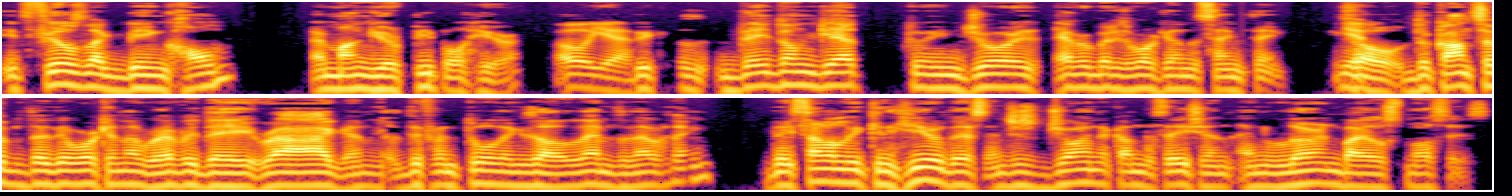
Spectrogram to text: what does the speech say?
It feels like being home among your people here oh yeah, because they don't get to enjoy everybody's working on the same thing. Yeah. So the concepts that they're working on every day, RAG and different toolings, LLMs and everything, they suddenly can hear this and just join the conversation and learn by osmosis.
